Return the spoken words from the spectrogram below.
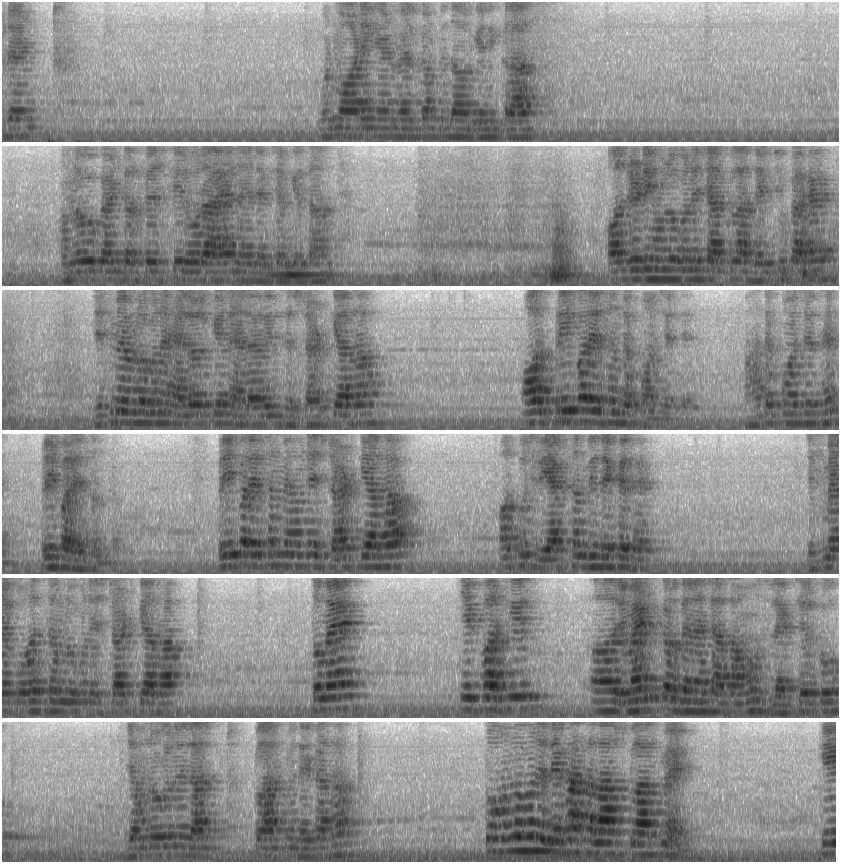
student. Good morning and welcome to the organic class. हम लोगों का इंटरफेस फिर हो रहा है नए लेक्चर के साथ. ऑलरेडी हम लोगों ने चार क्लास देख चुका है, जिसमें हम लोगों ने हेलो एल्केन से स्टार्ट किया था और प्रिपरेशन तक पहुँचे थे. कहाँ तक पहुँचे थे? प्रिपरेशन तक. प्रिपरेशन में हमने स्टार्ट किया था और कुछ रिएक्शन भी देखे थे, जिसमें अल्कोहल से हम लोगों ने स्टार्ट किया था। तो मैं एक बार फिर रिमाइंड कर देना चाहता हूँ उस लेक्चर को, जो हम लोगों ने लास्ट क्लास में देखा था। तो हम लोगों ने देखा था लास्ट क्लास में कि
